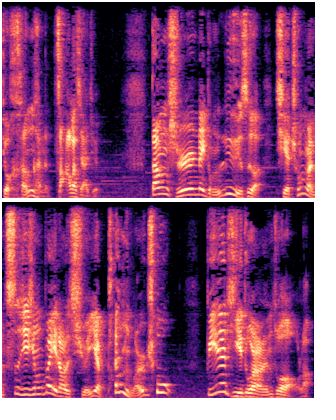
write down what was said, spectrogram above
就狠狠地砸了下去。当时那种绿色且充满刺激性味道的血液喷涌而出，别提多让人作呕了。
